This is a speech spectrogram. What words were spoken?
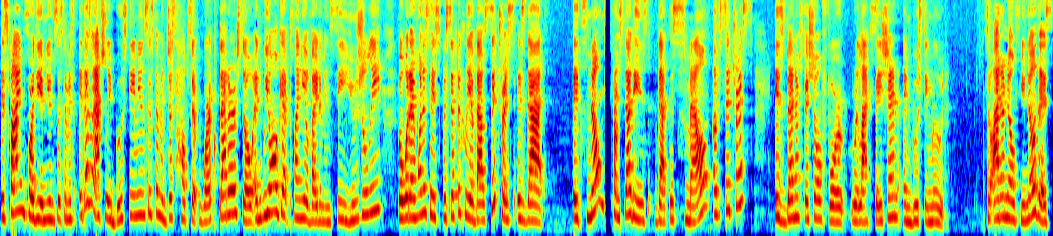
is fine for the immune system. It's, it doesn't actually boost the immune system, it just helps it work better. So, and we all get plenty of vitamin C usually. But what I want to say specifically about citrus is that it's known from studies that the smell of citrus is beneficial for relaxation and boosting mood. So, I don't know if you know this,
